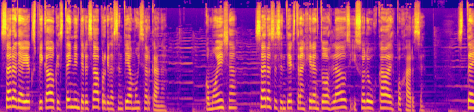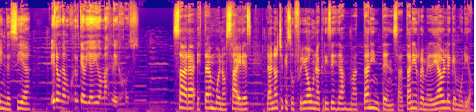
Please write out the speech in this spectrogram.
Sara le había explicado que Stein le interesaba porque la sentía muy cercana. Como ella, Sara se sentía extranjera en todos lados y solo buscaba despojarse. Stein decía, era una mujer que había ido más lejos. Sara está en Buenos Aires la noche que sufrió una crisis de asma tan intensa, tan irremediable que murió.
